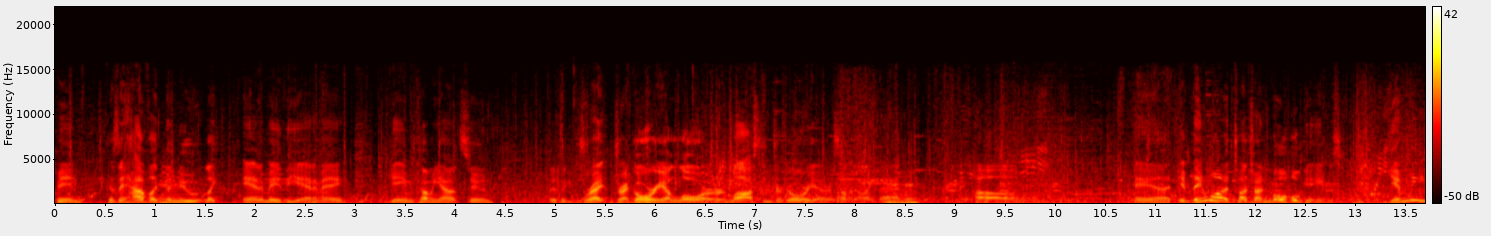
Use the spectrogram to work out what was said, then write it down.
bin because they have like the Mhm. new like anime the anime game coming out soon it's like Dra- Dragalia lore or lost in Dragalia or something like that Mhm. um, and if they want to touch on mobile games give me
